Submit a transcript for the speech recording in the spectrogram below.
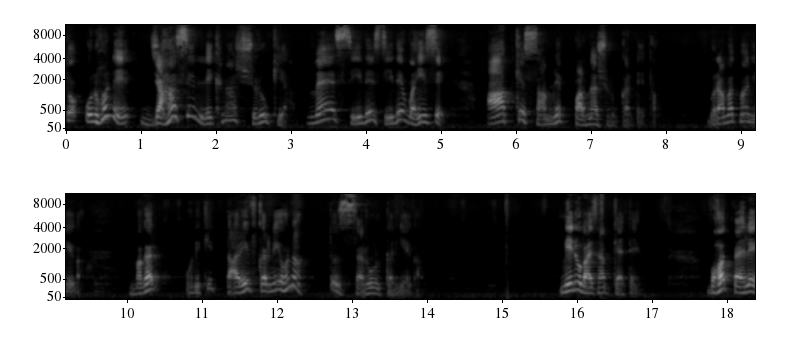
तो उन्होंने जहाँ से लिखना शुरू किया, मैं सीधे सीधे वहीं से आपके सामने पढ़ना शुरू कर देता हूँ। बुरा मत मानिएगा, मगर उनकी तारीफ़ करनी हो ना तो ज़रूर करिएगा। मीनू भाई साहब कहते हैं, बहुत पहले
